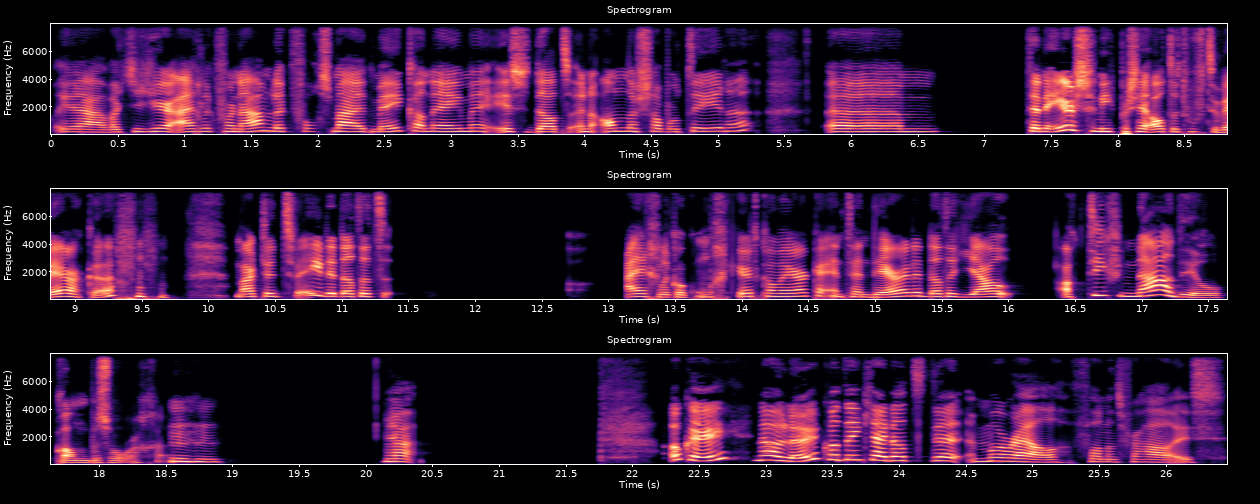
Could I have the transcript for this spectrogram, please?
ja, wat je hier eigenlijk voornamelijk volgens mij uit mee kan nemen, is dat een ander saboteren. ehm, ten eerste niet per se altijd hoeft te werken. maar ten tweede dat het eigenlijk ook omgekeerd kan werken. En ten derde dat het jou actief nadeel kan bezorgen. Mhm. Ja. Oké, nou leuk. Wat denk jij dat de moraal van het verhaal is?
